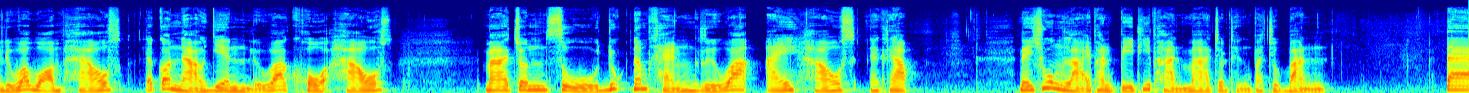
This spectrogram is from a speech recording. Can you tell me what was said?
หรือว่า warm house แล้วก็หนาวเย็นหรือว่า cold house มาจนสู่ยุคน้ำแข็งหรือว่า ice house นะครับ ในช่วงหลายพันปีที่ผ่านมาจนถึงปัจจุบัน แต่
